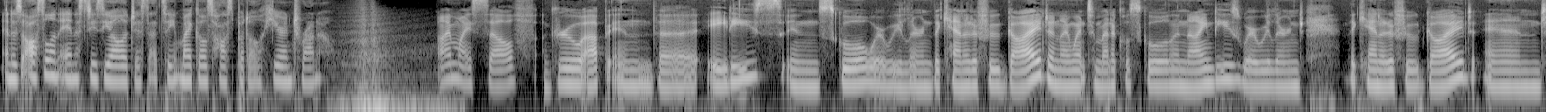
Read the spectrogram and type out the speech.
and is also an anesthesiologist at St. Michael's Hospital here in Toronto. I myself grew up in the 80s in school where we learned the Canada Food Guide, and I went to medical school in the 90s where we learned the Canada Food Guide. And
